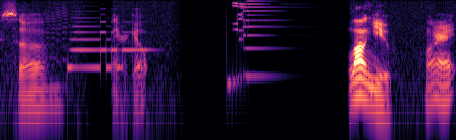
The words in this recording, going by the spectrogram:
some. There we go. Long you. All right.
